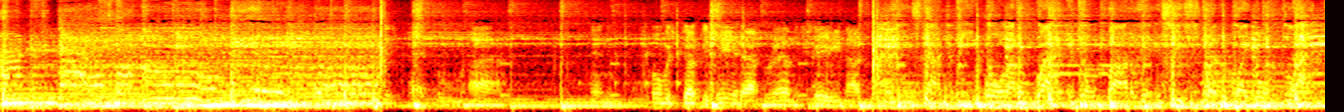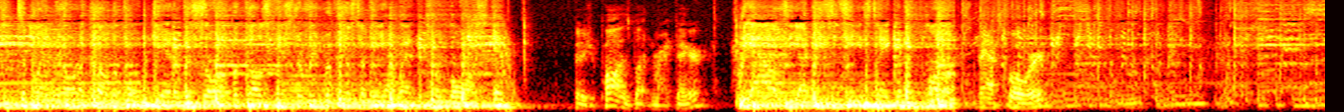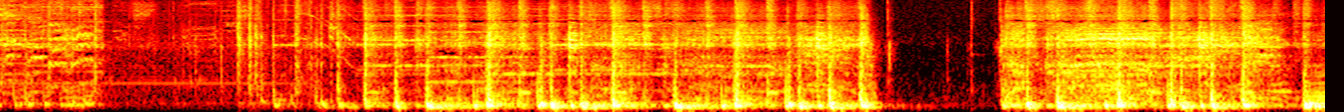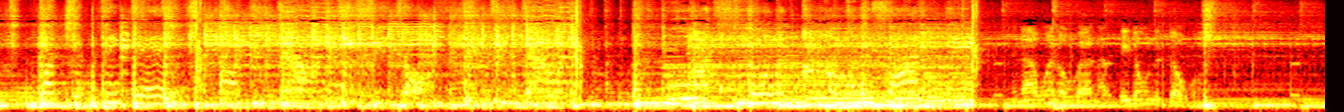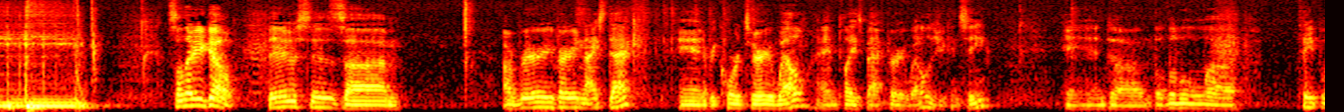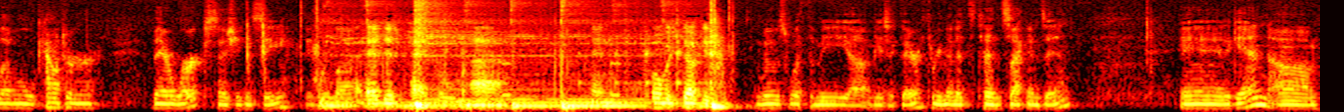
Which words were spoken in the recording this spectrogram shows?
I despise my own behavior. This patch on my eye, and Toby stuck his head out around the shade, and I told him, It's got to be all out of whack, and don't bother with excuses whether white or black. To blame it on a color There's your pause button right there. reality, decency is taking a plunge. Fast forward. Beat on the door. So there you go. This is um, a very, very nice deck, and it records very well and plays back very well, as you can see. And uh, the little uh, tape level counter there works, as you can see. It will, I uh, had this patch on eye, and Toby stuck his moves with the me uh, music there. Three minutes, ten seconds in. And again, um,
